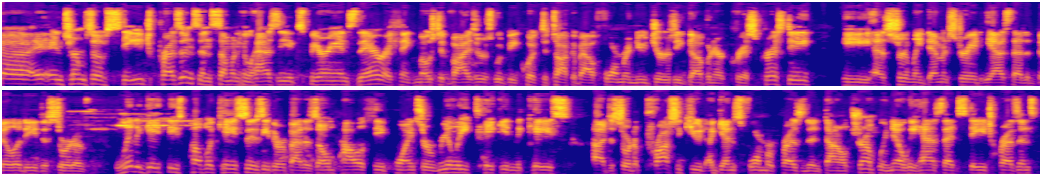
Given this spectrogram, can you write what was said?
uh, in terms of stage presence and someone who has the experience there, I think most advisors would be quick to talk about former New Jersey Governor Chris Christie. He has certainly demonstrated he has that ability to sort of litigate these public cases, either about his own policy points or really taking the case uh, to sort of prosecute against former President Donald Trump. We know he has that stage presence.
